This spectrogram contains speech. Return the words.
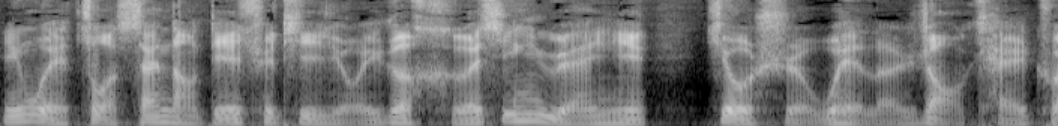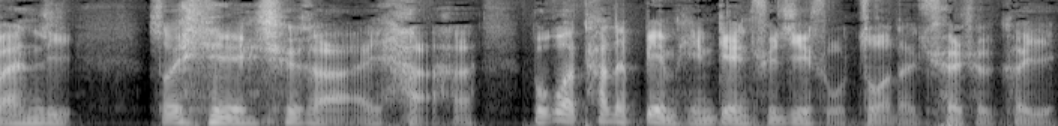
因为做三档 DHT 有一个核心原因，就是为了绕开专利，所以 这个哎呀，不过它的变频电驱技术做的确实可以，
